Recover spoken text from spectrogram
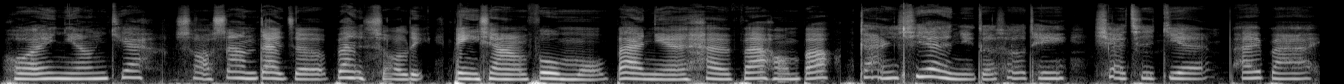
回娘家手上带着伴手礼并向父母拜年和发红包。感谢你的收听下次见拜拜。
